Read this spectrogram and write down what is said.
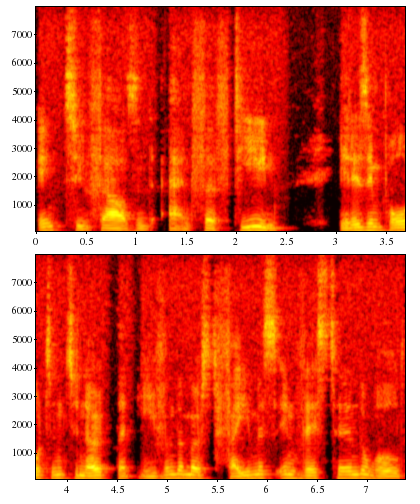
in 2015. It is important to note that even the most famous investor in the world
